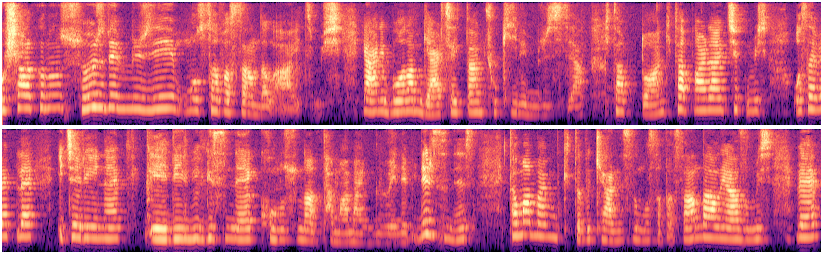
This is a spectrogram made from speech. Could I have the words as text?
O şarkının söz ve müziği Mustafa Sandal'a aitmiş. Yani bu adam gerçekten çok iyi bir müzisyen. Kitap doğan kitaplardan çıkmış. O sebeple içeriğine, e, dil bilgisine, konusuna tamamen güvenebilirsiniz. Tamamen bu kitabı kendisi Mustafa Sandal yazmış ve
